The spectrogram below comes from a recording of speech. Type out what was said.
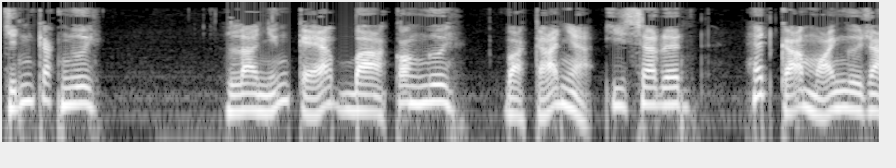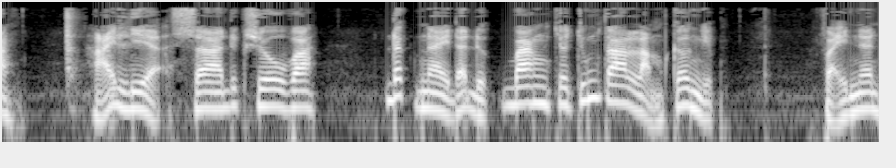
chính các ngươi là những kẻ bà con ngươi và cả nhà Israel, hết cả mọi người rằng, hãy lìa xa Đức giê va đất này đã được ban cho chúng ta làm cơ nghiệp. Vậy nên,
